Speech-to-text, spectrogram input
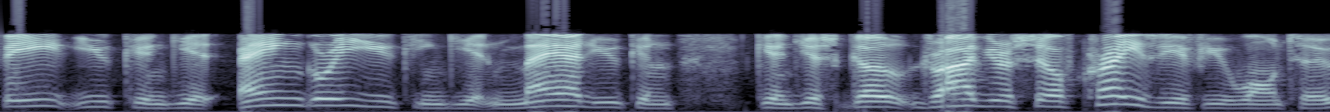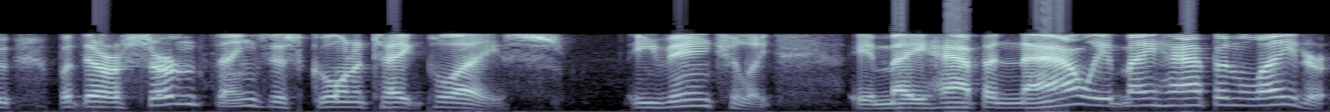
feet, you can get angry, you can get mad, you can can just go drive yourself crazy if you want to, but there are certain things that's going to take place eventually. It may happen now, it may happen later.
